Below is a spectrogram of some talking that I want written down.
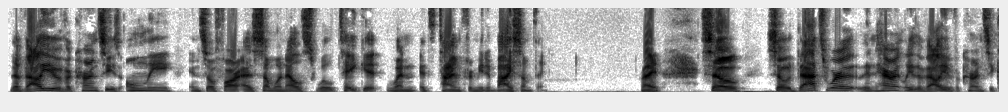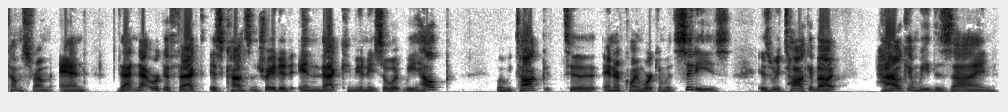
the value of a currency is only insofar as someone else will take it when it's time for me to buy something right? So so that's where inherently the value of a currency comes from and that network effect is concentrated in that community. So what we help when we talk to Intercoin working with cities, is we talk about how can we design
